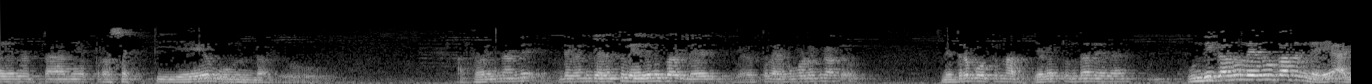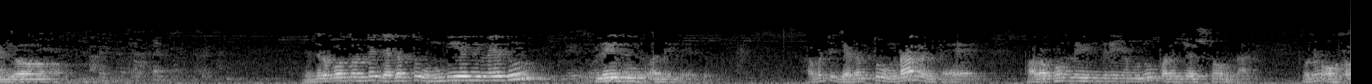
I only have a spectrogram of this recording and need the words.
లేనట్ట అనే ప్రసక్తియే ఉండదు. అర్థమైందండి? అంతేకాని జగత్తు లేదని కాదు లేదు జగత్తు లేకపోవడం కాదు. నిద్రపోతున్నారు. జగత్తు ఉందా లేదా? ఉంది కాదు లేదు కాదండి. అయ్యో. నిద్రపోతుంటే జగత్తు ఉంది అని లేదు లేదు అని లేదు. కాబట్టి జగత్తు ఉండాలంటే పదకొండు ఇంద్రియములు పనిచేస్తూ ఉండాలి. పోనీ ఒకటో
